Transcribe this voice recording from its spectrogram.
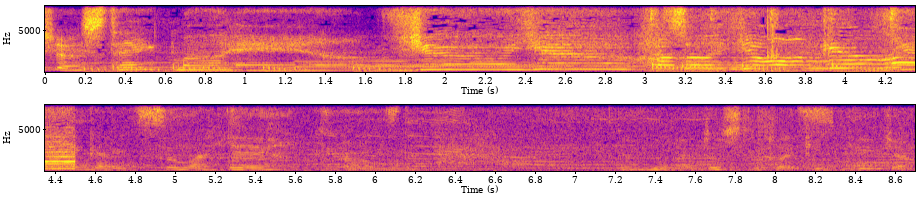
Just take my hand. You, you, cause you won't get Hey guys, so we're here. Um, I don't know, I just look like a villager.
